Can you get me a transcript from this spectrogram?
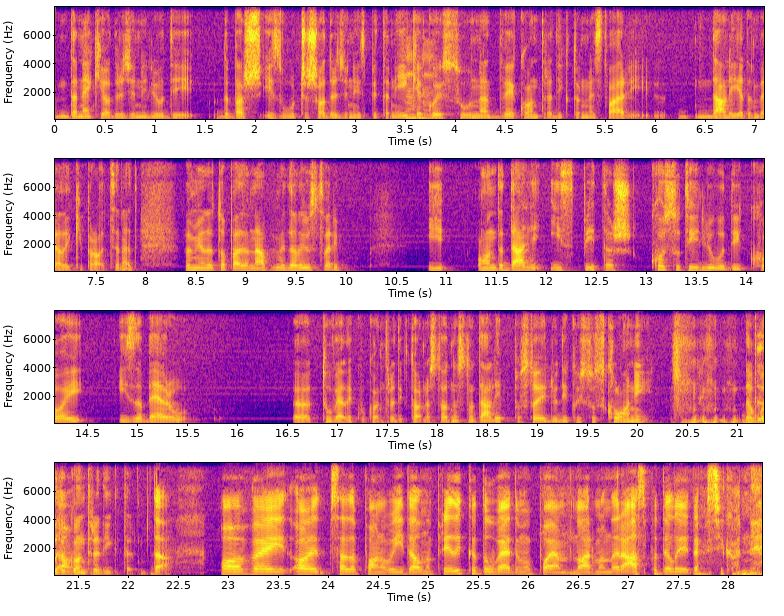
da neki određeni ljudi, da baš izvučeš određene ispitanike mm -hmm. koji su na dve kontradiktorne stvari dali jedan veliki procenat, pa mi onda to pada na pamet da li u stvari i onda dalje ispitaš ko su ti ljudi koji izaberu tu veliku kontradiktornost, odnosno da li postoje ljudi koji su skloni da budu da. kontradiktorni. Da. Ovaj, ovo je sada ponovo idealna prilika da uvedemo pojam normalne raspodele, da mi svi kao ne,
